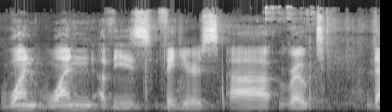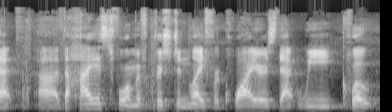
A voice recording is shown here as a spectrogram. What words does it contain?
one, one of these figures uh, wrote that uh, the highest form of Christian life requires that we, quote,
